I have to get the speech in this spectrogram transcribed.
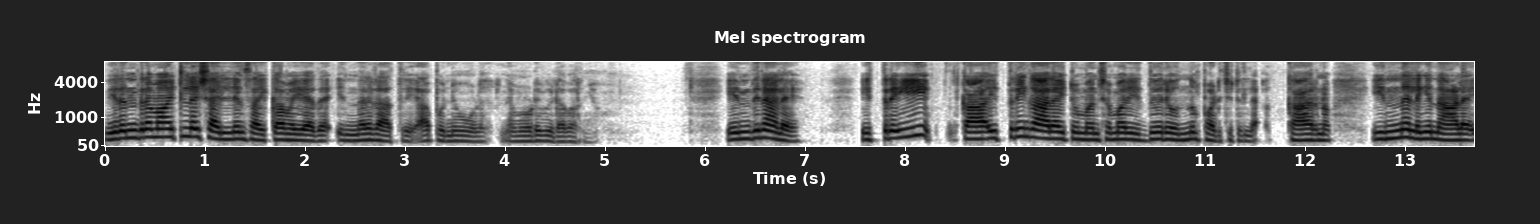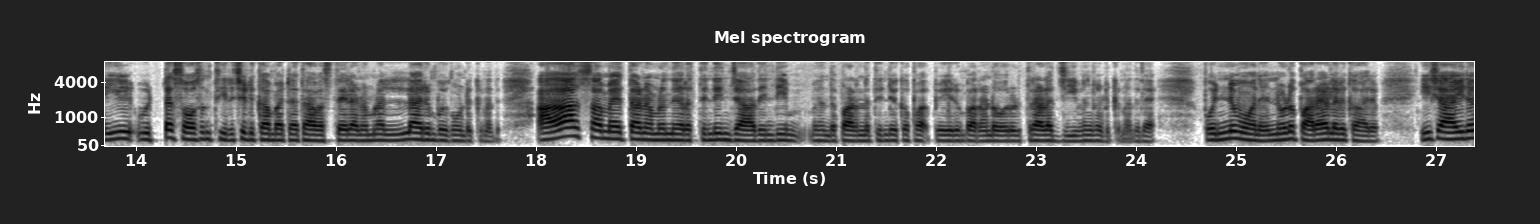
നിരന്തരമായിട്ടുള്ള ശല്യം സഹിക്കാൻ വയ്യാതെ ഇന്നലെ രാത്രി ആ പൊന്നുമോൾ നമ്മളോട് വിട പറഞ്ഞു. എന്തിനാലേ? ഇത്രയും കാ ഇത്രയും കാലമായിട്ടും മനുഷ്യന്മാർ ഇതുവരെ ഒന്നും പഠിച്ചിട്ടില്ല. കാരണം ഇന്നല്ലെങ്കിൽ നാളെ ഈ വിട്ട ശ്വാസം തിരിച്ചെടുക്കാൻ പറ്റാത്ത അവസ്ഥയിലാണ് നമ്മളെല്ലാവരും പോയിക്കൊണ്ടിരിക്കുന്നത്. ആ സമയത്താണ് നമ്മൾ നിറത്തിന്റെയും ജാതിന്റെയും എന്താ പഠനത്തിന്റെയും ഒക്കെ പേരും പറഞ്ഞുകൊണ്ട് ഓരോരുത്തരാളെ ജീവൻ കെടുക്കുന്നത് അല്ലേ? പൊന്നു മോനെ എന്നോട് പറയാനുള്ളൊരു കാര്യം. ഈ ഷായിനെ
